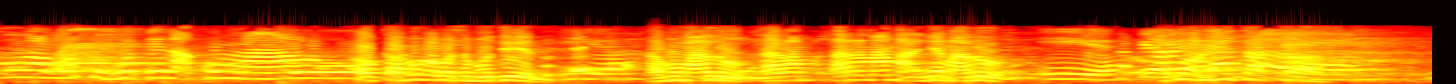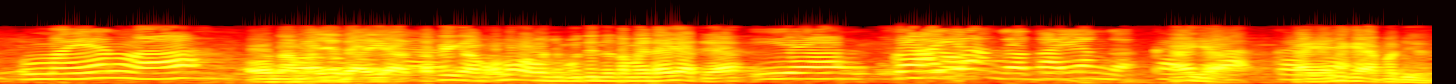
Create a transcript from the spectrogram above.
aku nggak mau sebutin. Aku malu. Oh, kamu nggak mau sebutin? Iya. Kamu malu? Karena, karena namanya malu? Iya. Tapi orangnya cakep. Lumayan lah. Oh, namanya lumayan. Dayat. Tapi nggak, kamu nggak mau nyebutin namanya Dayat ya? Iya. Kaya nggak? Kaya nggak? Kaya. Kayaknya kayak apa dia?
